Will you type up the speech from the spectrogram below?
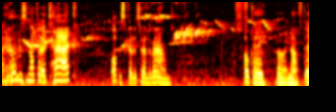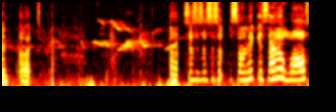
I hope it's not going to attack. Oh, it's going to turn around. Okay, fair enough then. Alright. Uh, S- S- S- Sonic, is that a wasp?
